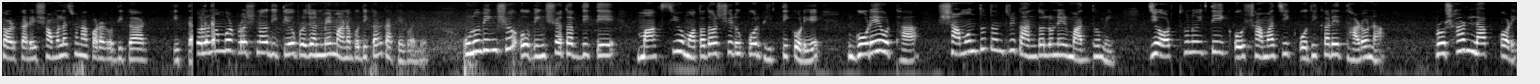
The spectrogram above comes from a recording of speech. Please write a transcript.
সরকারের সমালোচনা করার অধিকার ইত্যাদি। ষোলো নম্বর প্রশ্ন, দ্বিতীয় প্রজন্মের মানবাধিকার কাকে বলে? ঊনবিংশ ও বিংশ শতাব্দীতে মার্ক্সীয় মতাদর্শের উপর ভিত্তি করে গড়ে ওঠা সামন্ততান্ত্রিক আন্দোলনের মাধ্যমে যে অর্থনৈতিক ও সামাজিক অধিকারের ধারণা প্রসার লাভ করে,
